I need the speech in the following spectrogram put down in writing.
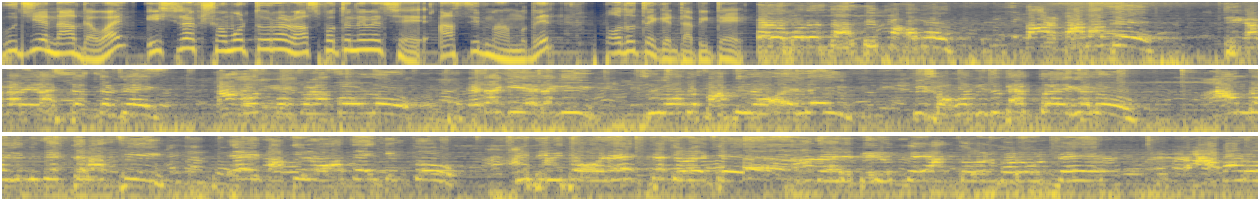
বুঝিয়ে না দেওয়ায় ইশরাক সমর্থকরা রাজপথে নেমেছে আসিফ মাহমুদের পদত্যাগের দাবিতে। তার বাবাকে ঠিকাদারি লাইসেন্সের যে কাগজপত্রটা করল এটা কি এটা কি শুধুমাত্র বাতিল হয়নি? কি সকল কিছু ব্যর্থ হয়ে গেল? আমরা কিন্তু দেখতে পাচ্ছি এই বাতিল হওয়াতে কিন্তু পৃথিবীতে অনেক কাজ রয়েছে। তাদের বিরুদ্ধে আন্দোলন গড়ে উঠবে আবারও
